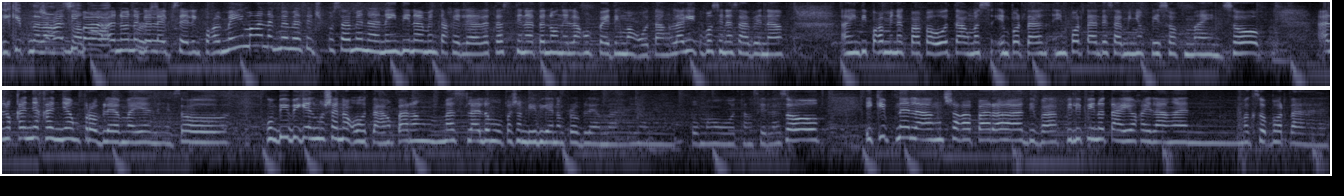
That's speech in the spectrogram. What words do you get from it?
ikip na lang Tsaka di sa ba, bawat ano, person. nag-live selling po kami. May mga nagme-message po sa amin na, na hindi namin kakilala. Tapos tinatanong nila kung pwedeng mangutang. Lagi ko po sinasabi na ah, hindi po kami nagpapautang. Mas important, importante sa amin yung peace of mind. So, ano, kanya-kanyang problema yan eh. So, kung bibigyan mo siya ng utang, parang mas lalo mo pa siyang bibigyan ng problema. Yung kung mangutang sila. So, ikip na lang. Tsaka para, di ba, Pilipino tayo, kailangan magsuportahan.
